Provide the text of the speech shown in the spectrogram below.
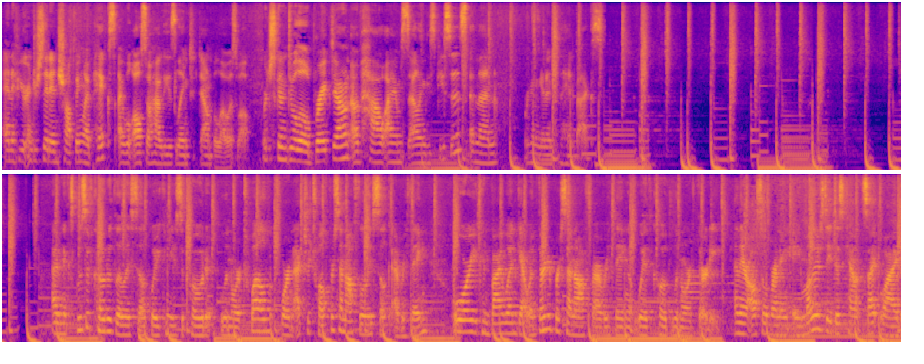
And if you're interested in shopping my picks, I will also have these linked down below as well. We're just gonna do a little breakdown of how I am styling these pieces and then we're gonna get into the handbags. I have an exclusive code with Lily Silk where you can use the code Lenore12 for an extra 12% off Lily Silk everything, or you can buy one, get one 30% off for everything with code Lenore30. And they're also running a Mother's Day discount site-wide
